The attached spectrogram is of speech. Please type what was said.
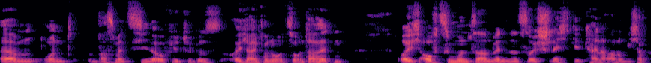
Ähm, und was mein Ziel auf YouTube ist, euch einfach nur zu unterhalten. Euch aufzumuntern, wenn es euch schlecht geht. Keine Ahnung. Ich habe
